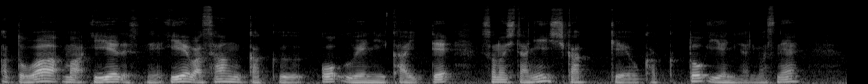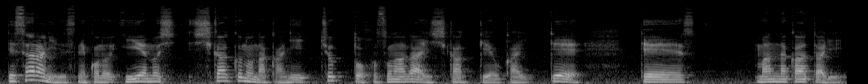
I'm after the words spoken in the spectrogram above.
あとは、まあ、家ですね。家は三角を上に書いて、その下に四角形を書くと家になりますね。でさらにですねこの家の四角の中にちょっと細長い四角形を描いてで真ん中あたり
